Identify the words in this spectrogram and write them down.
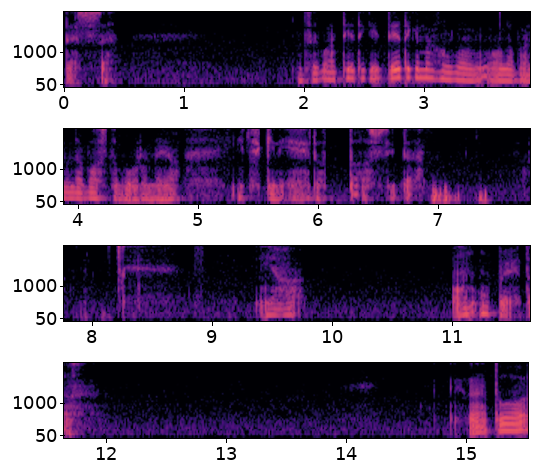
tässä. Mutta se vaan tietenkin, tietenkin mä haluan olla välillä vastavuoroinen ja itsekin ehdottaa sitä. Ja on upeeta. tuo,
